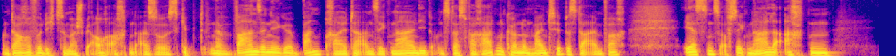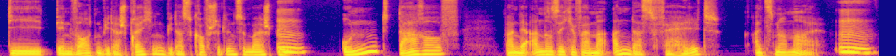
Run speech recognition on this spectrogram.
Und darauf würde ich zum Beispiel auch achten. Also es gibt eine wahnsinnige Bandbreite an Signalen, die uns das verraten können. Und mein Tipp ist da einfach, erstens auf Signale achten, die den Worten widersprechen, wie das Kopfschütteln zum Beispiel. Mhm. Und darauf, wann der andere sich auf einmal anders verhält als normal. Mhm.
